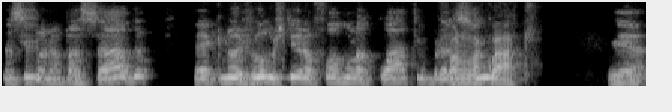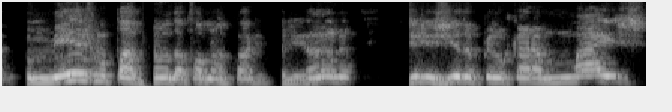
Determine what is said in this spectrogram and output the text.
na semana passada, é que nós vamos ter a Fórmula 4 Brasil. Fórmula 4. É, o mesmo padrão da Fórmula 4 italiana, dirigida pelo cara mais,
